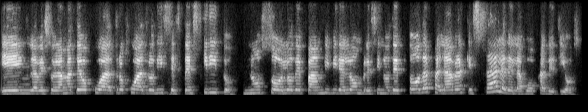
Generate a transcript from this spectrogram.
en la besora Mateo 4, 4 dice, está escrito, no solo de pan vivirá el hombre, sino de toda palabra que sale de la boca de Dios.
